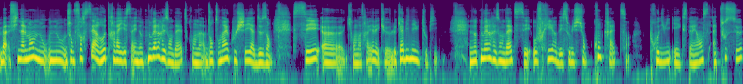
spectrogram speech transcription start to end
ben, finalement, nous sommes forcés à retravailler ça. Et notre nouvelle raison d'être, dont on a accouché il y a deux ans, c'est qu'on a travaillé avec le cabinet Utopie. Notre nouvelle raison d'être, c'est offrir des solutions concrètes produits et expériences à tous ceux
